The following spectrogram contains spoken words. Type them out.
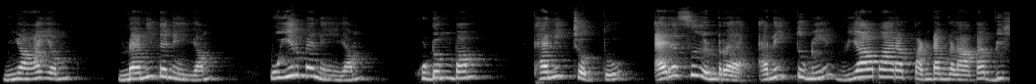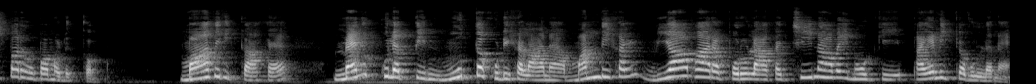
நியாயம் மனிதநேயம் உயிர்மநேயம் குடும்பம் தனிச்சொத்து அரசு என்ற அனைத்துமே வியாபார பண்டங்களாக விஸ்வரூபம் எடுக்கும். மாதிரிக்காக மனுக்குலத்தின் மூத்த குடிகளான மந்திகள் வியாபார பொருளாக சீனாவை நோக்கி பயணிக்க உள்ளன.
